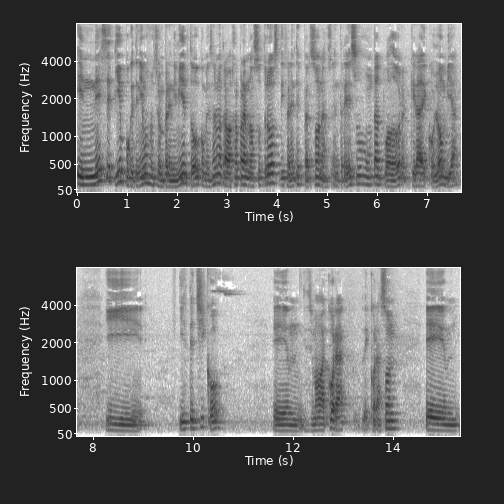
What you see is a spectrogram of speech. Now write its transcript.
en ese tiempo que teníamos nuestro emprendimiento, comenzaron a trabajar para nosotros diferentes personas, entre esos un tatuador que era de Colombia y Y este chico, em, que se llamaba Cora, de corazón, em,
